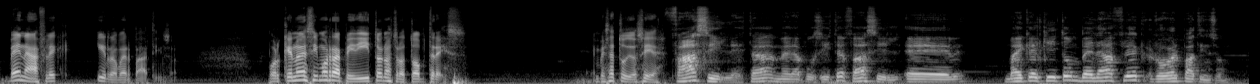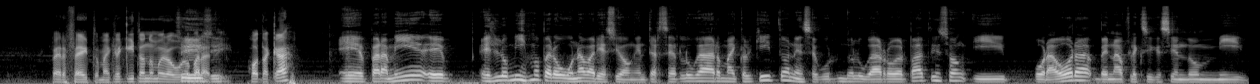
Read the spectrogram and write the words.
Ben Affleck y Robert Pattinson. ¿Por qué no decimos rapidito nuestro top 3? Empieza tu Diosía. Fácil, está, me la pusiste fácil. Eh, Michael Keaton, Ben Affleck, Robert Pattinson. Perfecto, Michael Keaton número uno Sí, para sí. ti. JK, Eh, para mí eh, es lo mismo, pero una variación. En tercer lugar, Michael Keaton. En segundo lugar, Robert Pattinson. Y por ahora, Ben Affleck sigue siendo mi,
